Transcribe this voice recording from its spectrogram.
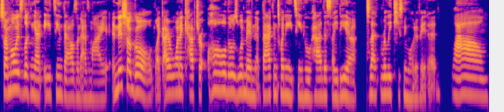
So I'm always looking at 18,000 as my initial goal. Like I want to capture all those women back in 2018 who had this idea. So that really keeps me motivated. Wow.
